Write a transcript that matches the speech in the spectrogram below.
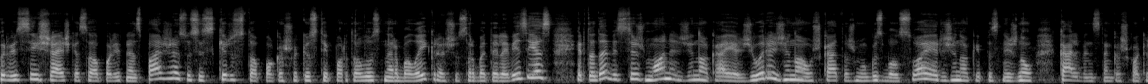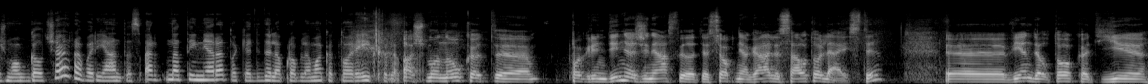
kur visi išreiškia savo politines pažiūras susiskirsto po kažkokius tai portalus na arba laikraščius arba televizijas ir tada visi žmonės žino ką jie žiūri žino už ką tas žmogus balsuoja ir žino kaip jis nežinau kalbins ten kažkokį žmogų. Gal čia yra variantas? Ar na tai nėra tokia didelė problema kad to reiktų lietuvoj aš manau kad e, pagrindinė žiniasklaida tiesiog negali sau to leisti E, vien dėl to, kad ji e,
